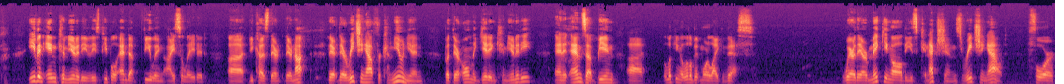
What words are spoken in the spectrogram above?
Even in community, these people end up feeling isolated uh, because they're they're not they're they're reaching out for communion, but they're only getting community, and it ends up being uh, looking a little bit more like this, where they are making all these connections, reaching out for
